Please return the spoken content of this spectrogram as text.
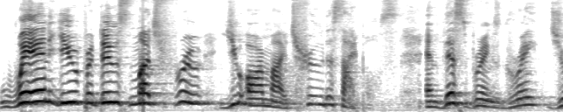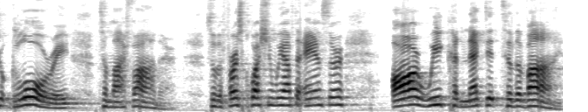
When you produce much fruit, you are my true disciples. And this brings great jo- glory to my Father. So, the first question we have to answer are we connected to the vine?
